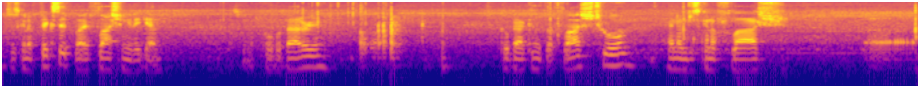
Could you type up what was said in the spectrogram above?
I'm just going to fix it by flashing it again. So I'm going to pull the battery, go back into the flash tool, and I'm just going to flash uh,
